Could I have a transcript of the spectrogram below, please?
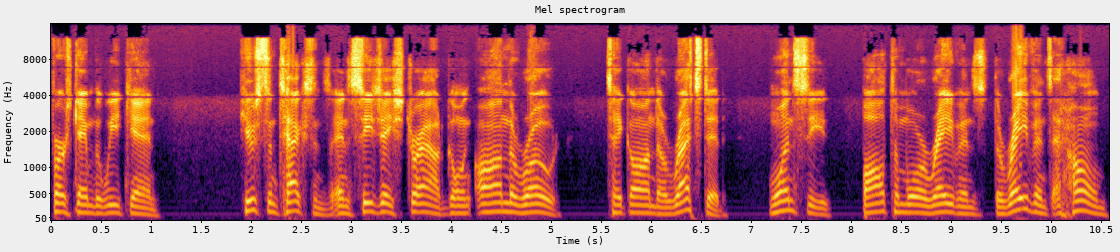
first game of the weekend Houston Texans and CJ Stroud going on the road, take on the rested one seed, Baltimore Ravens. The Ravens at home,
